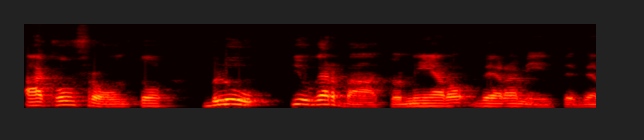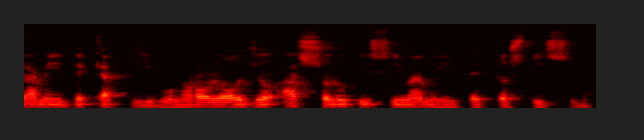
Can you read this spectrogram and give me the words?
a confronto blu più garbato, nero veramente, veramente cattivo, un orologio assolutissimamente tostissimo.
